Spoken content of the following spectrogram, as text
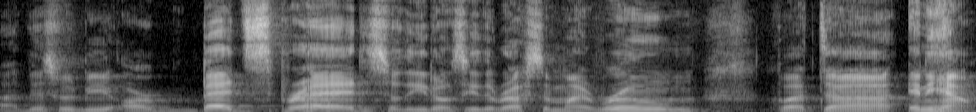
Uh, this would be our bedspread so that you don't see the rest of my room. But uh, anyhow,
